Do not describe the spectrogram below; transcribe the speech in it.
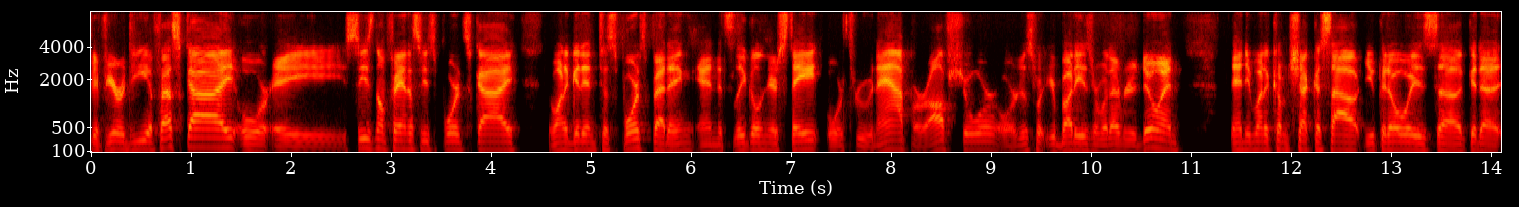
if you're a DFS guy or a seasonal fantasy sports guy, you want to get into sports betting and it's legal in your state or through an app or offshore or just what your buddies or whatever you're doing and you want to come check us out, you could always uh, get a,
